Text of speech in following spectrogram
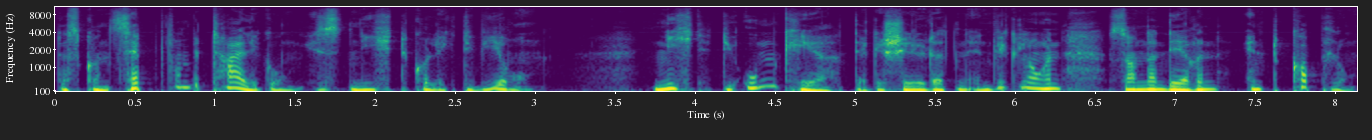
Das Konzept von Beteiligung ist nicht Kollektivierung, nicht die Umkehr der geschilderten Entwicklungen, sondern deren Entkopplung.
